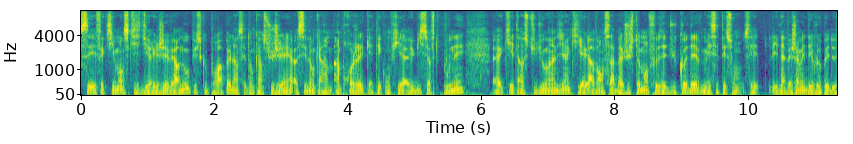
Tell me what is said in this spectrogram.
c'est effectivement ce qui se dirigeait vers nous, puisque pour rappel, hein, c'est donc un sujet, euh, c'est donc un, projet qui a été confié à Ubisoft Pune, euh, qui est un studio indien qui avant ça, bah, justement, faisait du codev, mais c'était son, il n'avait jamais développé de,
